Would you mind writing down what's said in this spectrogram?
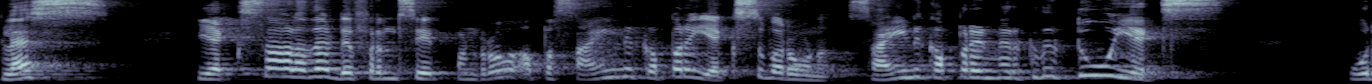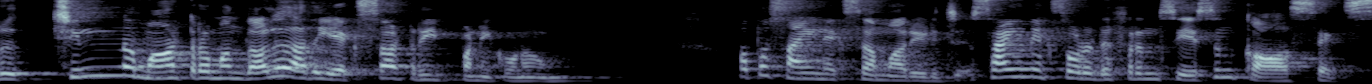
பிளஸ் எக்ஸால் தான் டிஃபரன்சியேட் பண்ணுறோம் அப்போ சைனுக்கு அப்புறம் எக்ஸ் வரணும். சைனுக்கு அப்புறம் என்ன இருக்குது? டூ எக்ஸ் ஒரு சின்ன மாற்றம் வந்தாலும் அதை எக்ஸாக ட்ரீட் பண்ணிக்கணும். அப்போ சைன் எக்ஸாக மாறிடுச்சு. சைன் எக்ஸோட டிஃபரன்சியேஷன் காஸ் எக்ஸ்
